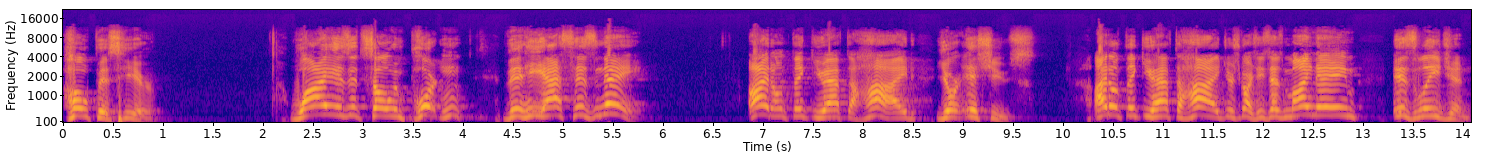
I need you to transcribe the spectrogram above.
hope is here. Why is it so important that he has his name? I don't think you have to hide your issues. I don't think you have to hide your scars. He says, My name is Legion.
